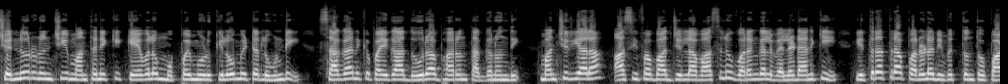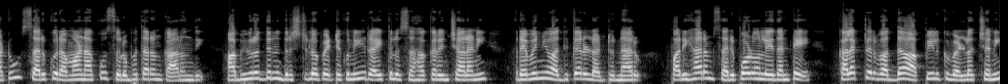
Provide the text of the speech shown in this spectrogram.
చెన్నూరు నుంచి మంథనికి కేవలం ముప్పై మూడు కిలోమీటర్లు ఉండి సగానికి పైగా దూరాభారం తగ్గనుంది. మంచిర్యాల ఆసిఫాబాద్ జిల్లా వాసులు వరంగల్ వెళ్ళడానికి ఇతరత్రా పనుల నిమిత్తంతో పాటు సరుకు రవాణాకు సులభతరం కానుంది. అభివృద్ధిని దృష్టిలో పెట్టుకుని రైతులు సహకరించాలని రెవెన్యూ అధికారులు అంటున్నారు. పరిహారం సరిపోవడం లేదంటే కలెక్టర్ వద్ద అప్పీలుకు వెళ్ళొచ్చని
